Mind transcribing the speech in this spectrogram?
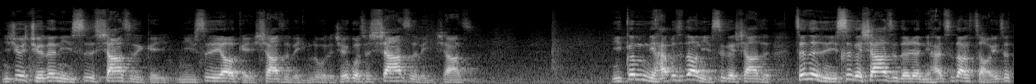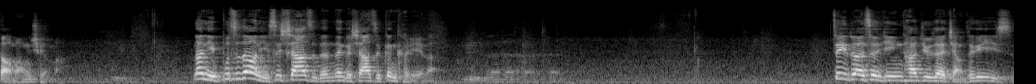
你就觉得你是瞎子给，你是要给瞎子领路的，结果是瞎子领瞎子。你根本你还不知道你是个瞎子，真的你是个瞎子的人，你还知道找一只导盲犬吗？那你不知道你是瞎子的那个瞎子更可怜了。这一段圣经他就在讲这个意思，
